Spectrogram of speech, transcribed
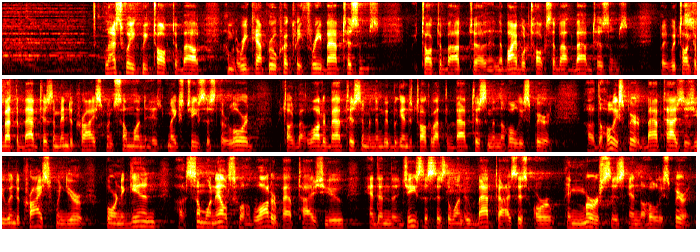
Last week we talked about, I'm going to recap real quickly, three baptisms. We talked about, uh, and the Bible talks about baptisms. But we talked about the baptism into Christ when someone is, makes Jesus their Lord. We talked about water baptism, and then we begin to talk about the baptism in the Holy Spirit. Uh, the Holy Spirit baptizes you into Christ when you're born again. Uh, someone else will water baptize you, and then the, Jesus is the one who baptizes or immerses in the Holy Spirit.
